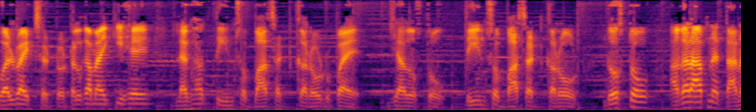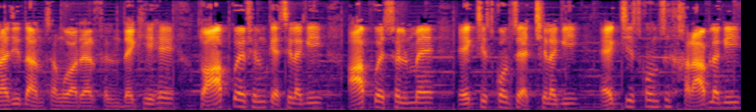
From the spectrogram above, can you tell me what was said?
वर्ल्ड वाइड से टोटल कमाई की है, लगभग तीन सौ बासठ करोड़ रुपए। जी हाँ दोस्तों, तीन सौ बासठ करोड़। दोस्तों, अगर आपने Tanaji the unsung warrior film देखी है तो आपको ये फ़िल्म कैसी लगी? आपको इस फ़िल्म में एक चीज़ कौन सी अच्छी लगी, एक चीज़ कौन सी खराब लगी,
